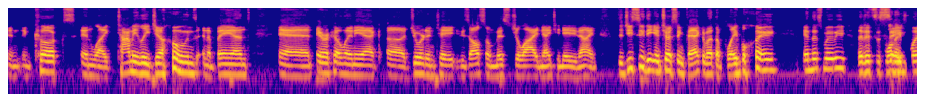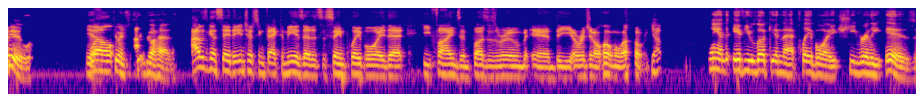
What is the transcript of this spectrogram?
and, and cooks and like Tommy Lee Jones and a band and Erica Eleniak, uh, Jordan Tate, who's also Miss July 1989. Did you see the interesting fact about the Playboy in this movie? That it's the Well, same. two. Yeah, Well, two inch, go ahead. I was going to say the interesting fact to me is that it's the same Playboy that he finds in Buzz's room in the original Home Alone. Yep. And if you look in that Playboy, she really is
